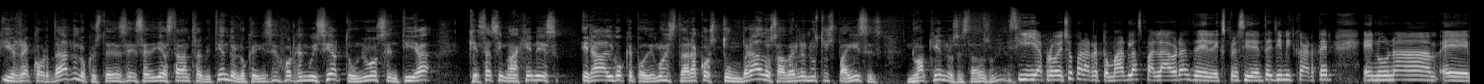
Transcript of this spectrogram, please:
Y recordar lo que ustedes ese día estaban transmitiendo. Lo que dice Jorge es muy cierto. Uno sentía que esas imágenes era algo que podíamos estar acostumbrados a verlo en otros países, no aquí en los Estados Unidos. Sí, y aprovecho para retomar las palabras del expresidente Jimmy Carter en, una, eh,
